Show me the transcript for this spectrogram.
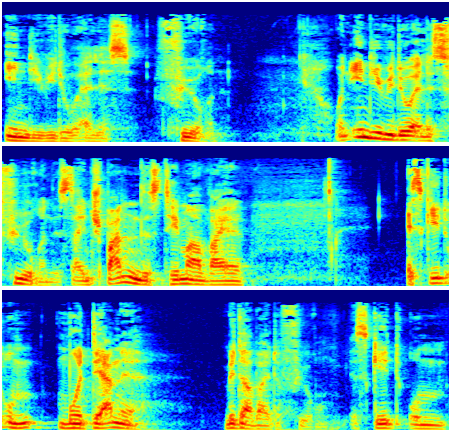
individuelles Führen. Und individuelles Führen ist ein spannendes Thema, weil es geht um moderne Mitarbeiterführung. Es geht um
